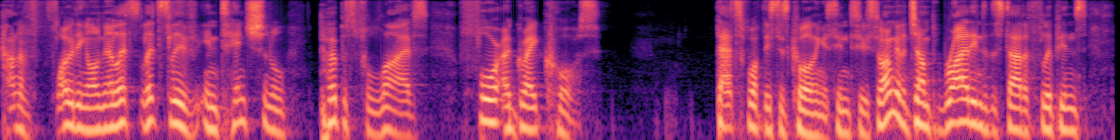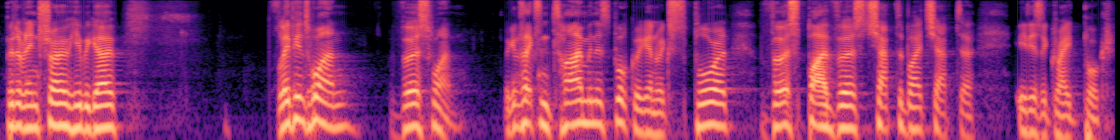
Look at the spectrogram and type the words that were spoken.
kind of floating along there. Let's, let's live intentional, purposeful lives for a great cause. That's what this is calling us into. So I'm going to jump right into the start of Philippians. Bit of an intro. Here we go. Philippians 1, verse 1. We're going to take some time in this book. We're going to explore it verse by verse, chapter by chapter. it is a great book.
